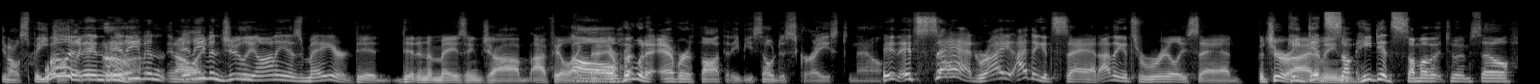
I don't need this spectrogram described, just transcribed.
you know, speeches. Well, and, like, and, and even you know, and like, even Giuliani as mayor did did an amazing job. I feel like oh, that. who would have ever thought that he'd be so disgraced now? It, it's sad, right? I think it's sad. I think it's really sad. But you're he right. did I mean, some. He did some of it to himself.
